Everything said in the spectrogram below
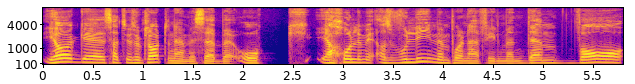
jag satt ju såklart den här med Sebbe och jag håller med. Alltså volymen på den här filmen, den var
